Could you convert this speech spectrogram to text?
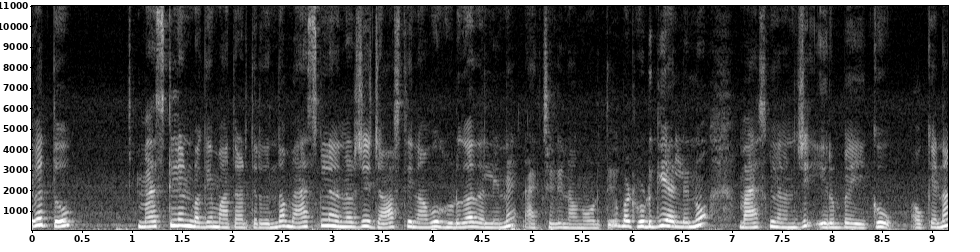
ಇವತ್ತು ಮ್ಯಾಸ್ಕ್ಯುಲಿನ್ ಬಗ್ಗೆ ಮಾತಾಡ್ತಿರೋದ್ರಿಂದ ಮ್ಯಾಸ್ಕ್ಯುಲಿನ್ ಎನರ್ಜಿ ಜಾಸ್ತಿ ನಾವು ಹುಡುಗದಲ್ಲಿನೇ ಆ್ಯಕ್ಚುಲಿ ನಾವು ನೋಡ್ತೀವಿ. ಬಟ್ ಹುಡುಗಿಯಲ್ಲೂ ಮ್ಯಾಸ್ಕ್ಯುಲಿನ್ ಎನರ್ಜಿ ಇರಬೇಕು ಓಕೆನಾ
